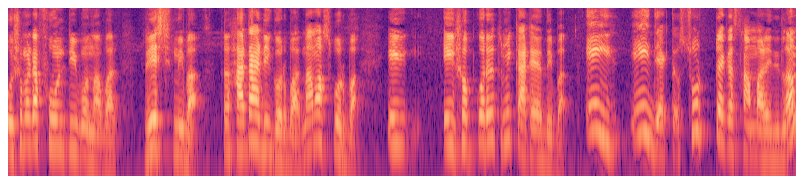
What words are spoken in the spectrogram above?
ওই সময়টা ফোন টিপো না আবার রেস্ট নিবা, তো হাঁটাহাঁটি করবা, নামাজ পড়বা। এই এইসব করে তুমি কাটিয়ে দিবা। এই এই যে একটা ছোট্ট একটা সামারি দিলাম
